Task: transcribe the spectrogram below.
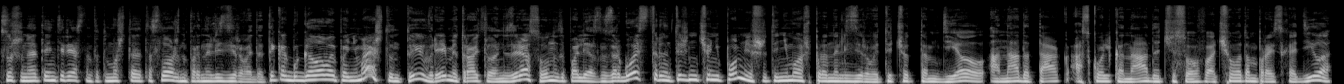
Слушай, ну это интересно, потому что это сложно проанализировать. Да? Ты как бы головой понимаешь, что ты время тратила, не зря сон это полезно. С другой стороны, ты же ничего не помнишь, и ты не можешь проанализировать. Ты что-то там делал, а надо так, а сколько надо часов, а что там происходило,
